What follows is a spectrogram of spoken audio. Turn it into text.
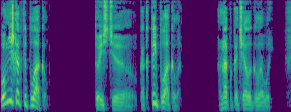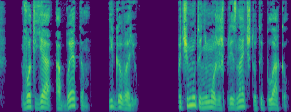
Помнишь, как ты плакал? То есть, э, как ты плакала? Она покачала головой. Вот я об этом и говорю. Почему ты не можешь признать, что ты плакал?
